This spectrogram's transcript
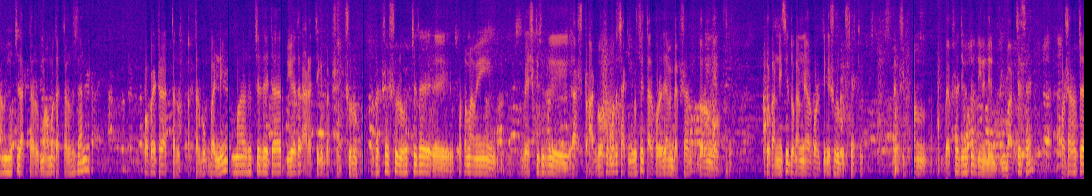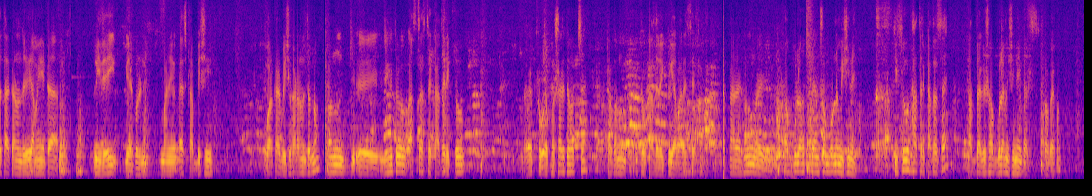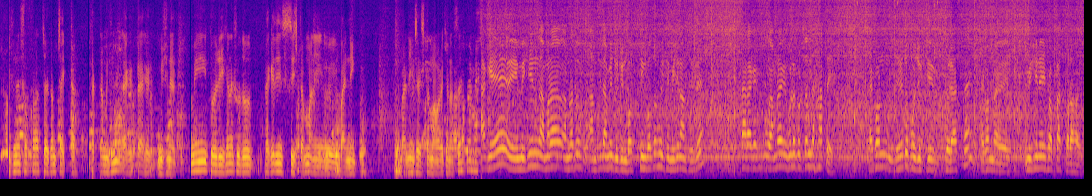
আমি হচ্ছে doctor Mohammad Akhtar Hossain proprietor Akhtar Akhtar book বান্নি আমার হচ্ছে যে এটা দুই হাজার আড়াই থেকে ব্যবসা শুরু ব্যবসা শুরু হচ্ছে যে প্রথমে আমি বেশ কিছু আট- বছর মতো চাকরি করছি, তারপরে যে আমি ব্যবসার ধরন। দোকান নিয়েছি, দোকান নেওয়ার পর থেকে শুরু করছি আর কি ব্যবসা ব্যবসা যেহেতু দিনে দিন বাড়তেছে, প্রসার হচ্ছে তার কারণে আমি এটা নিজেই ইয়ে করিনি মানে স্টাফ বেশি ওয়ার্কার বেশি খাটানোর জন্য। কারণ যেহেতু আস্তে আস্তে কাজের একটু প্রসারিত হচ্ছে, তখন একটু কাজের একটু ইয়ে বাড়াইছে আপনার এখন সবগুলো হচ্ছে সম্পূর্ণ মেশিনে। কিছু হাতের কাজ আছে, বাদ বাকি সবগুলো মেশিনেই কাজ সব এখন। মেশিনের সব কাজ হচ্ছে এখন চারটা চারটা মেশিন, এক একটা এক এক মেশিন আর কি। আমি তৈরি এখানে শুধু প্যাকেজিং সিস্টেম মানে ওই বাইন্ডিং বাইন্ডিং সিস্টেম আমার এখানে আছে। আগে এই মেশিন আমরা আমরা তো আনছি আমি দু তিন বছর তিন বছর হয়েছে মেশিন আনছি যে। তার আগে আমরা এগুলো করতাম যে হাতে। এখন যেহেতু প্রযুক্তি চলে আসছে, এখন মেশিনে সব কাজ করা হয়।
